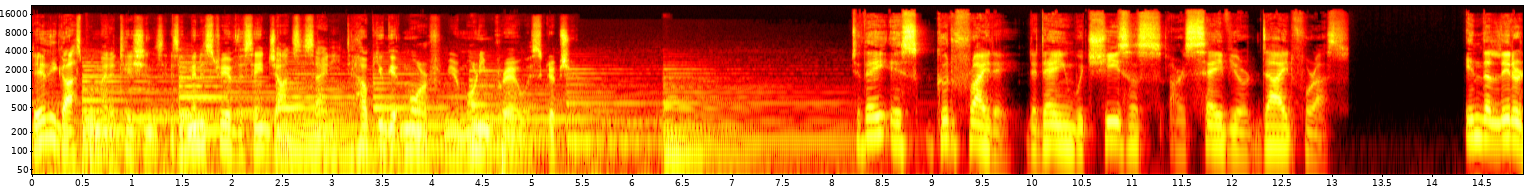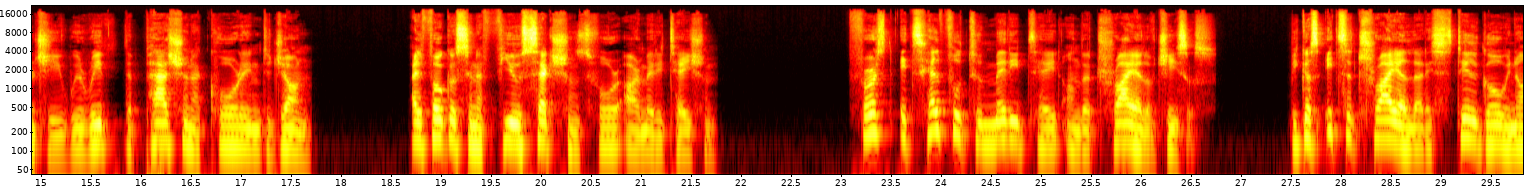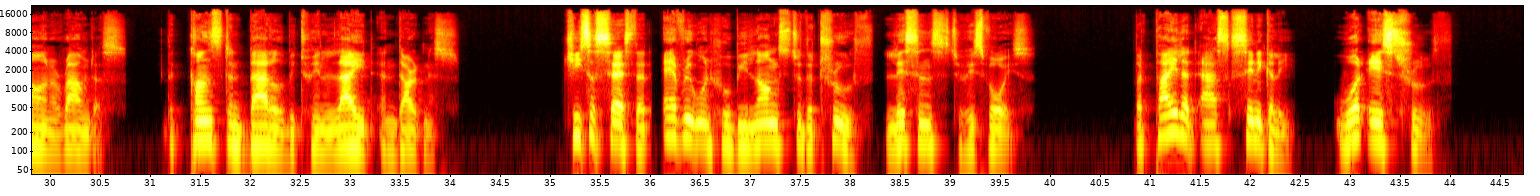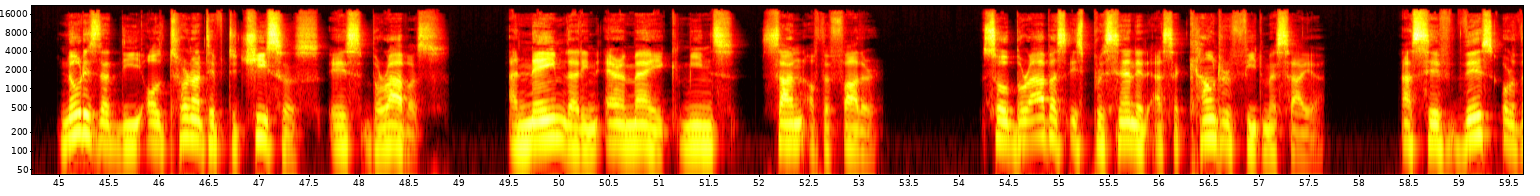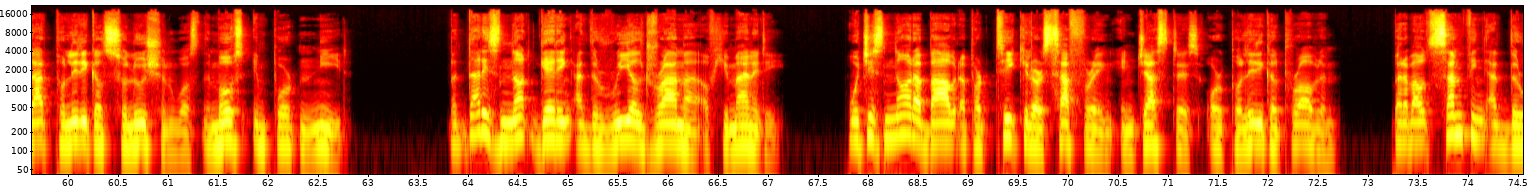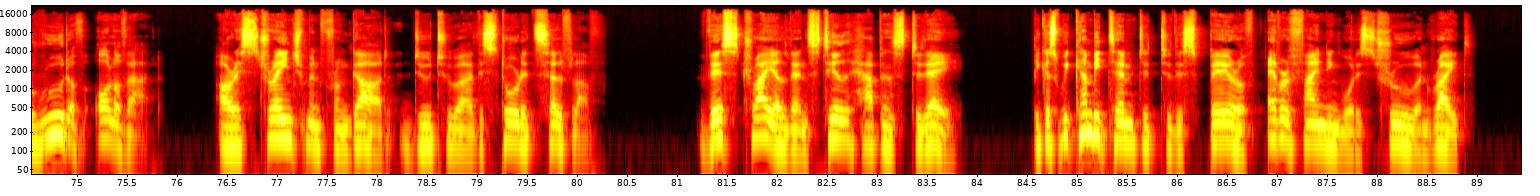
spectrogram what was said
Daily Gospel Meditations is a ministry of the St. John Society to help you get more from your morning prayer with Scripture. Today is Good Friday, the day in which Jesus, our Savior, died for us. In the liturgy, we read the Passion according to John. I'll focus in a few sections for our meditation. First, it's helpful to meditate on the trial of Jesus because it's a trial that is still going on around us, the constant battle between light and darkness. Jesus says that everyone who belongs to the truth listens to his voice. But Pilate asks cynically, What is truth? Notice that the alternative to Jesus is Barabbas, a name that in Aramaic means son of the Father. So Barabbas is presented as a counterfeit Messiah, as if this or that political solution was the most important need. But that is not getting at the real drama of humanity, which is not about a particular suffering, injustice, or political problem, but about something at the root of all of that our estrangement from God due to a distorted self love. This trial then still happens today because we can be tempted to despair of ever finding what is true and right,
